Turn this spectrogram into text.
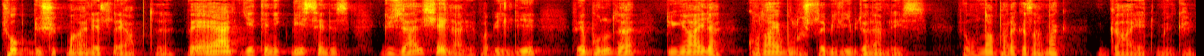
çok düşük maliyetle yaptığı ve eğer yetenekliyseniz güzel şeyler yapabildiği ve bunu da dünyayla kolay buluşturabildiği bir dönemdeyiz. Ve bundan para kazanmak gayet mümkün.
